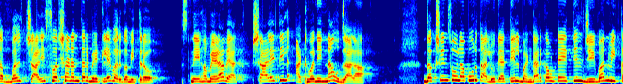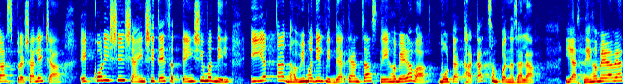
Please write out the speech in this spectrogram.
तब्बल चाळीस वर्षानंतर भेटले वर्गमित्र. स्नेह मेळाव्यात शाळेतील आठवणींना उजाळा. दक्षिण सोलापूर तालुक्यातील भंडारकवटे येथील जीवन विकास प्रशालेच्या एकोणीसशे शहाऐंशी ते सत्याऐंशीमधील इयत्ता दहावीमधील विद्यार्थ्यांचा स्नेहमेळावा मोठ्या थाटात संपन्न झाला. या स्नेहमेळाव्यात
